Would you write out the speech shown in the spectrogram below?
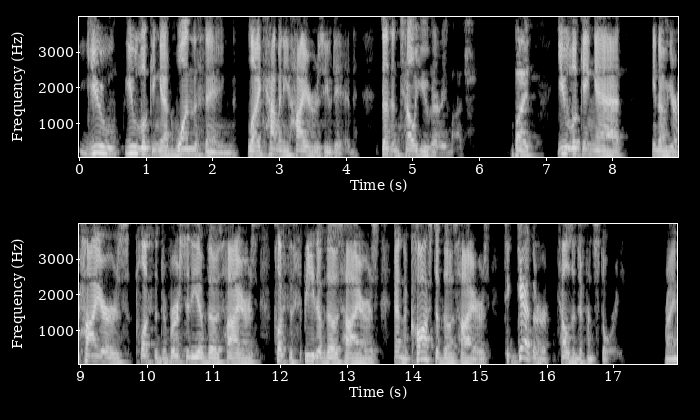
you you looking at one thing like how many hires you did doesn't tell you very much but you looking at you know your hires plus the diversity of those hires plus the speed of those hires and the cost of those hires together tells a different story right?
